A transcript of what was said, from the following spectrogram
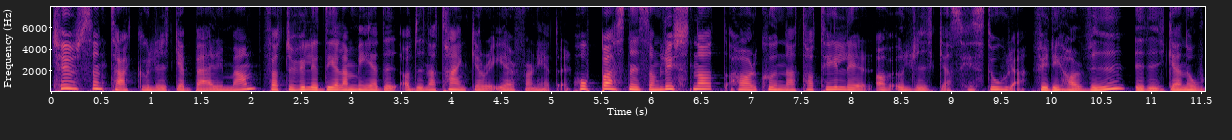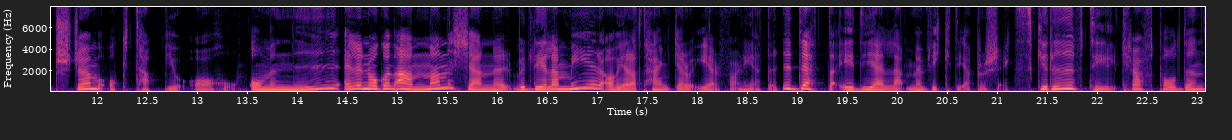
Tusen tack Ulrika Bergman för att du ville dela med dig av dina tankar och erfarenheter. Hoppas ni som lyssnat har kunnat ta till er av Ulrika Ulrikas historia. För det har vi, Erika Nordström och Tapio Aho. Om ni eller någon annan känner vill dela mer av era tankar och erfarenheter i detta ideella men viktiga projekt, skriv till kraftpodden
